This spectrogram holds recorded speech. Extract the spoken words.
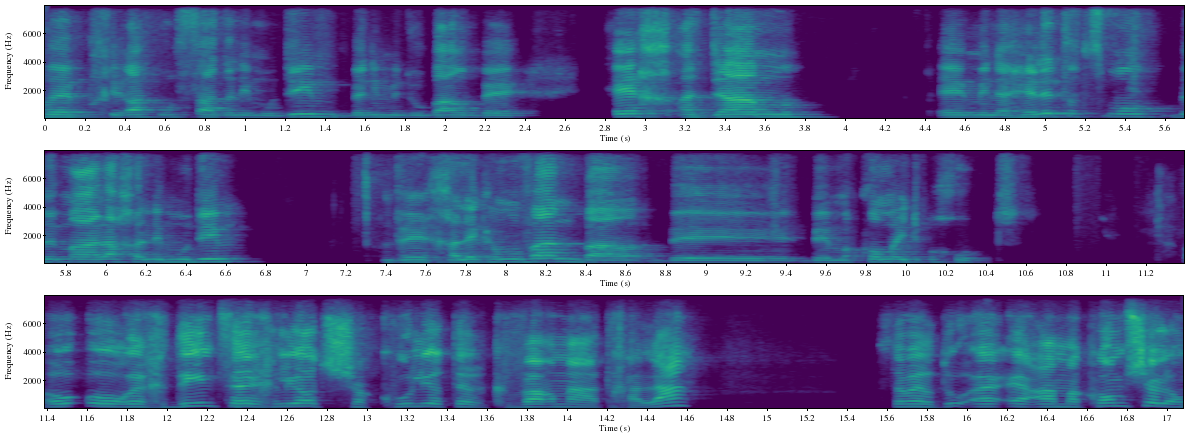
בבחירת מוסד הלימודים בין אם מדובר באיך אדם אה, מנהל את עצמו במהלך הלימודים, וכלה כמובן במקום ההתמחות. עורך דין צריך להיות שקול יותר כבר מההתחלה? זאת אומרת, אה, אה, המקום שלו,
